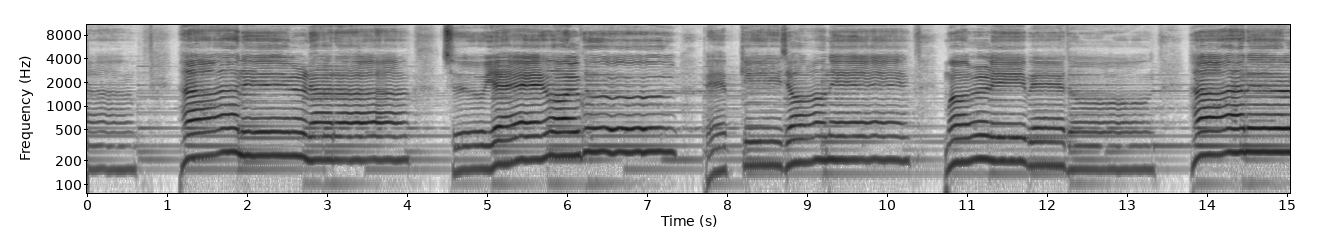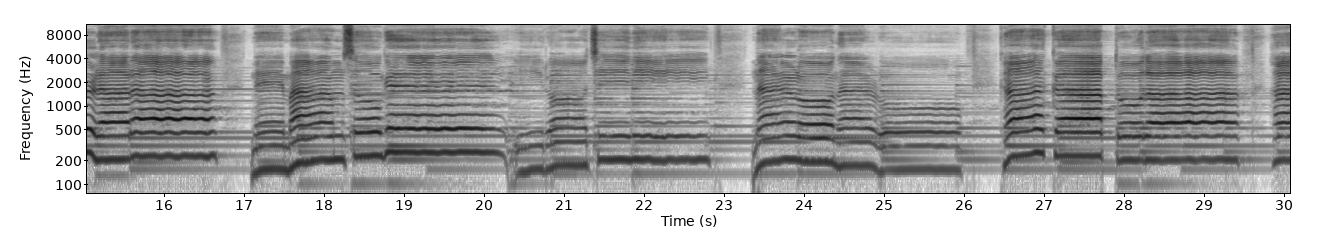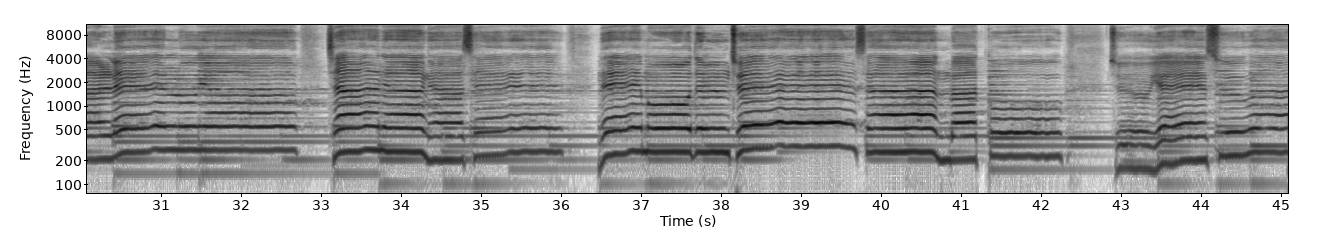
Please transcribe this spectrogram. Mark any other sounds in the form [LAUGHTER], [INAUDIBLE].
마음속에 이뤄지니 날로 날로 가깝도다. 할렐루야. 찬양하세. 내 모든 죄 산받고 주 예수와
